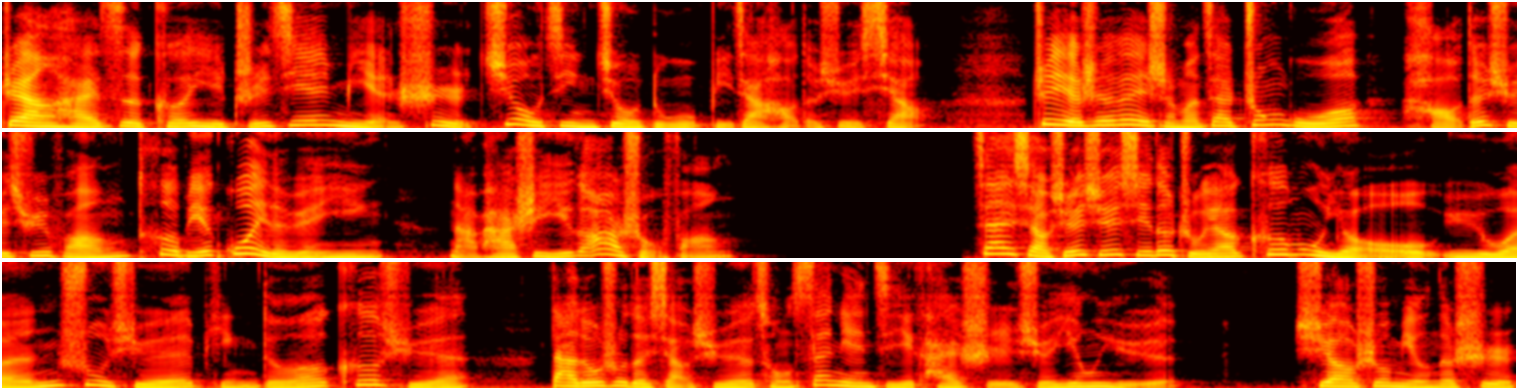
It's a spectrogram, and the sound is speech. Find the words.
这样孩子可以直接免试就近就读比较好的学校。这也是为什么在中国好的学区房特别贵的原因，哪怕是一个二手房。在小学学习的主要科目有语文、数学、品德、科学。大多数的小学从三年级开始学英语。需要说明的是，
